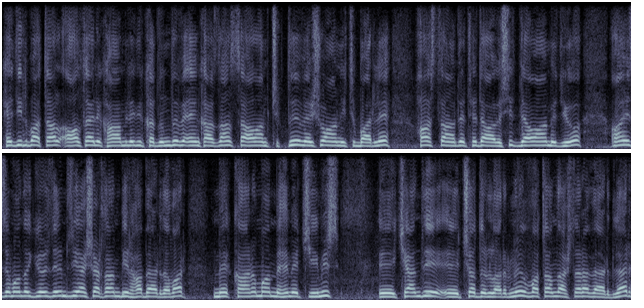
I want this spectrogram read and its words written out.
Hedil Batal 6 aylık hamile bir kadındı ve enkazdan sağlam çıktı ve şu an itibariyle hastanede tedavisi devam ediyor. Aynı zamanda gözlerimizi yaşartan bir haber de var. Kahraman Mehmetçiğimiz e, kendi e, çadırlarını vatandaşlara verdiler.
